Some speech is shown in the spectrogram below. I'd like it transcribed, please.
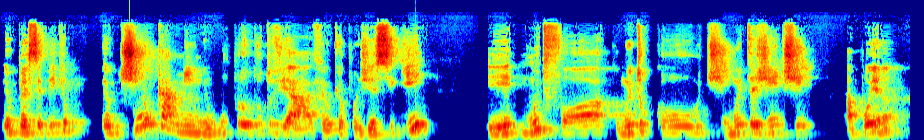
eu percebi que eu, eu tinha um caminho, um produto viável que eu podia seguir e muito foco, muito coach, muita gente apoiando.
